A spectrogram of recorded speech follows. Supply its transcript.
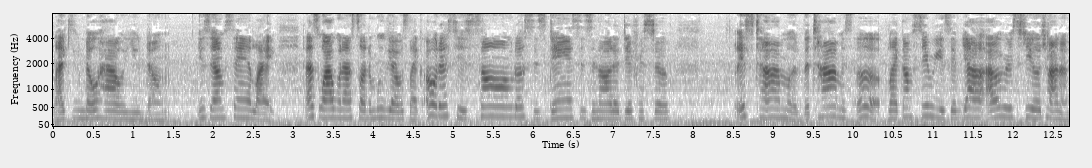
like you know how and you don't. You see what I'm saying? Like that's why when I saw the movie, I was like, oh, that's his song, that's his dances and all that different stuff. It's time. The time is up. Like I'm serious. If y'all out here still trying to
